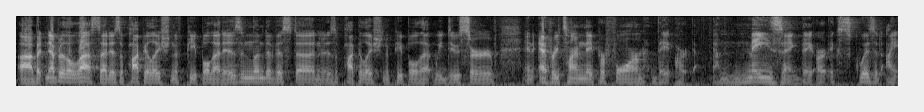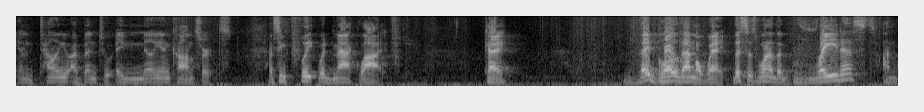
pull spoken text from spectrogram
uh, but nevertheless, that is a population of people that is in Linda Vista, and it is a population of people that we do serve. And every time they perform, they are amazing. They are exquisite. I am telling you, I've been to a million concerts. I've seen Fleetwood Mac live. Okay? They blow them away. This is one of the greatest, I'm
